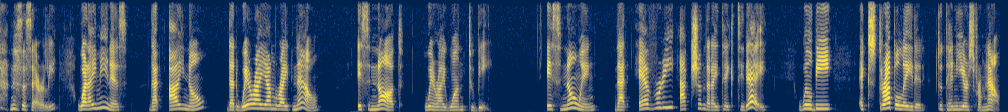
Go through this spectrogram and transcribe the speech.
necessarily. What I mean is that I know that where I am right now is not where I want to be. Is knowing that every action that I take today will be extrapolated to 10 years from now.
